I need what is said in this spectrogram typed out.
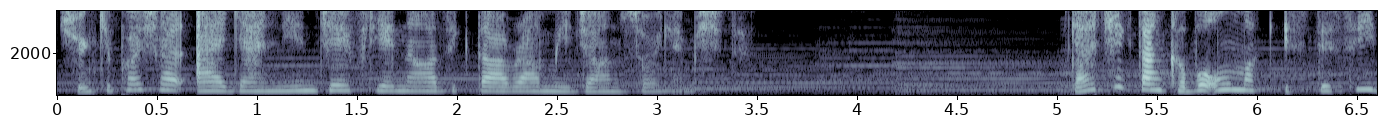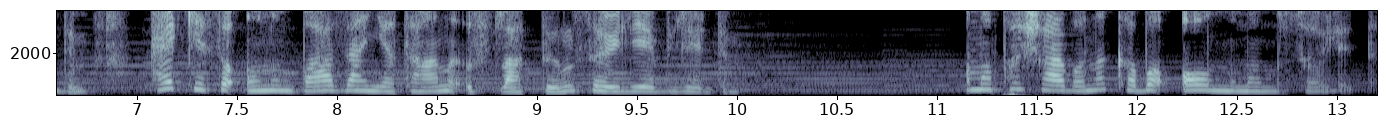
Çünkü Paşar ergenliğin Jeffrey'e nazik davranmayacağını söylemişti. Gerçekten kaba olmak isteseydim herkese onun bazen yatağını ıslattığını söyleyebilirdim. Ama Paşar bana kaba olmamamı söyledi.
